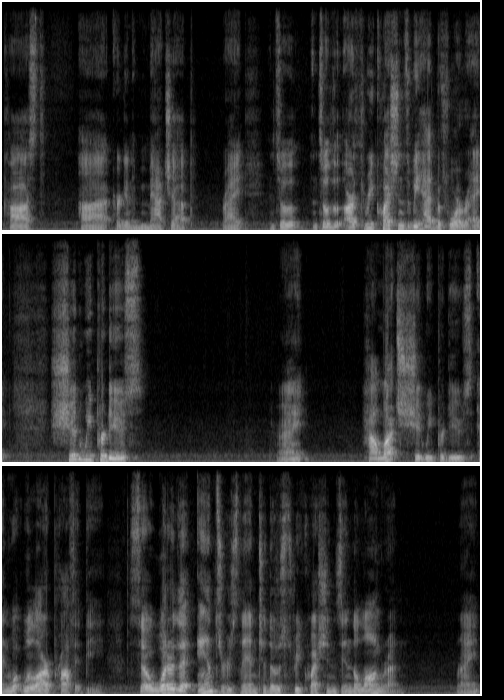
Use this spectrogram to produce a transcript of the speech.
cost uh, are going to match up, right? And so, and so the, our three questions we had before, right? Should we produce, right? How much should we produce, and what will our profit be? So, what are the answers then to those three questions in the long run? right?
